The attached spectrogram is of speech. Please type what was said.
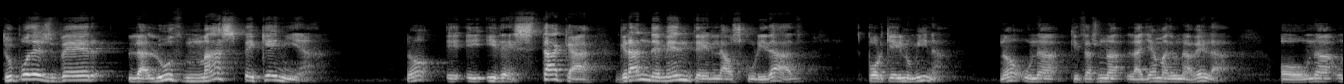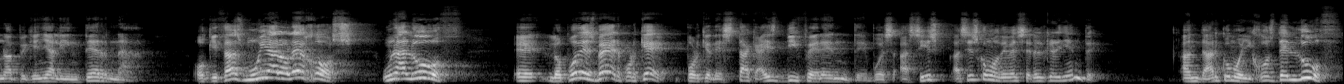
tú puedes ver la luz más pequeña, ¿no? Y, destaca grandemente en la oscuridad porque ilumina, ¿no? Una, quizás una, la llama de una vela o una, una pequeña linterna o quizás muy a lo lejos, una luz eh, lo puedes ver, ¿por qué? Porque destaca, es diferente. Pues así es, así es como debe ser el creyente. Andar como hijos de luz.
